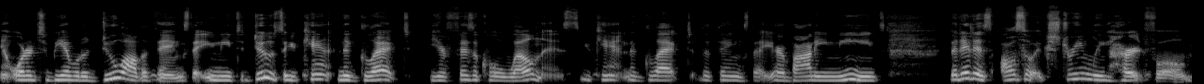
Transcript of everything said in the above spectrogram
in order to be able to do all the things that you need to do. So you can't neglect your physical wellness. You can't neglect the things that your body needs. But it is also extremely hurtful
